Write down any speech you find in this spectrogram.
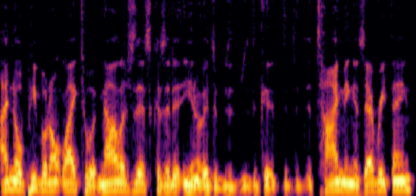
I know people don't like to acknowledge this because it, you know, it's the, the, the timing is everything.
